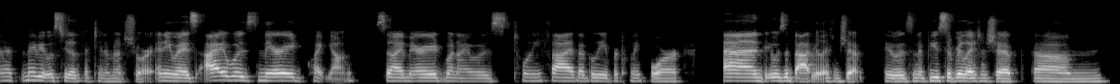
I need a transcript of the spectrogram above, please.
uh, maybe it was 2015. I'm not sure. Anyways, I was married quite young. So I married when I was 25, I believe, or 24, and it was a bad relationship. It was an abusive relationship, um,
